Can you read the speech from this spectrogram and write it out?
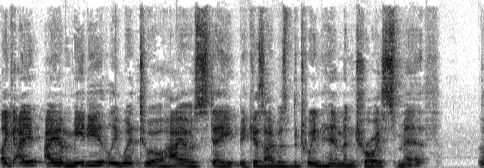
like I, I immediately went to Ohio State because I was between him and Troy Smith. But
